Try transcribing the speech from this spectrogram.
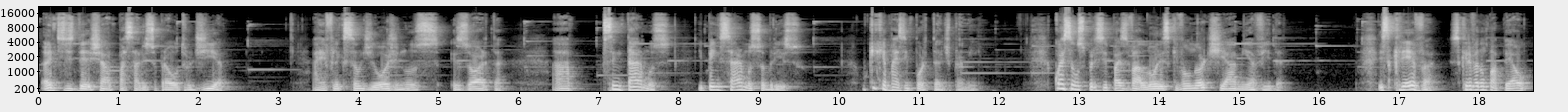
Antes de deixar passar isso para outro dia, a reflexão de hoje nos exorta a sentarmos e pensarmos sobre isso. O que é mais importante para mim? Quais são os principais valores que vão nortear a minha vida? Escreva, escreva num papel,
